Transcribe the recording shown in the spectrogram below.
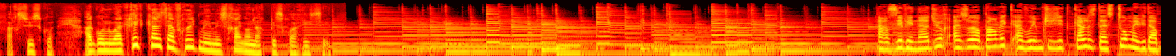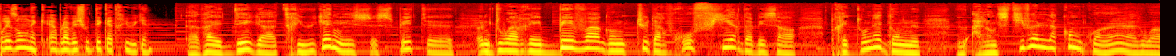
farsus quoi hag an oa gret kalz a vrud me ar. Ar zevenadur a zo ur banvek a vo implijet kalz da stourm evit ar brezonek er blavechou deka triugen. Uh, va e dega triugen e eus spet uh, un doare beva gant tud ar vro fier da vez a bretonet gant uh, Alan Stivel la kom quoi, hein, a oa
